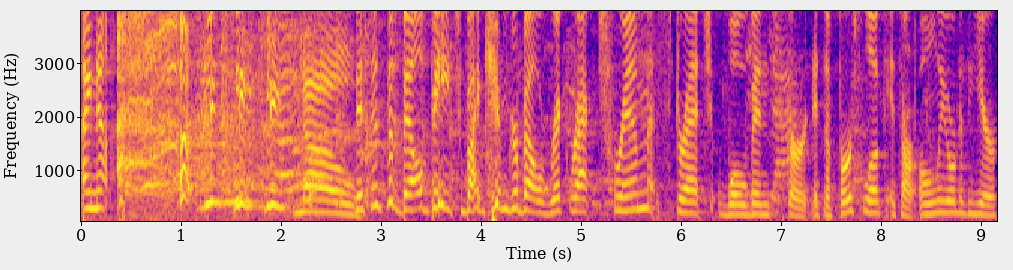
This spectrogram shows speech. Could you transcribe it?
I know. blink, blink, blink. No. This is the Belle Beach by Kim Gravel Ric Rac Trim Stretch Woven Skort. It's a first look. It's our only order of the year.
